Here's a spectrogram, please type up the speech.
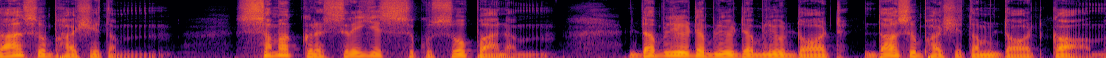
दासुभाषित समग्र श्रेय सोपान W W W dot Dasubhashitam dot com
